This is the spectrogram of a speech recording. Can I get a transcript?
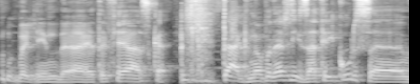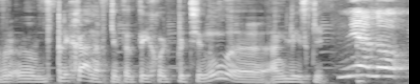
Блин, да, это фиаско. Так, ну подожди, за три курса в, в Плехановке-то ты хоть потянула английский? Не, ну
